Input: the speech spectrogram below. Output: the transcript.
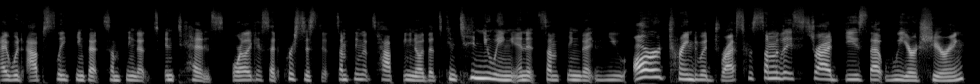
I would absolutely think that's something that's intense or, like I said, persistent, something that's happening, you know, that's continuing. And it's something that you are trying to address with some of these strategies that we are sharing.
